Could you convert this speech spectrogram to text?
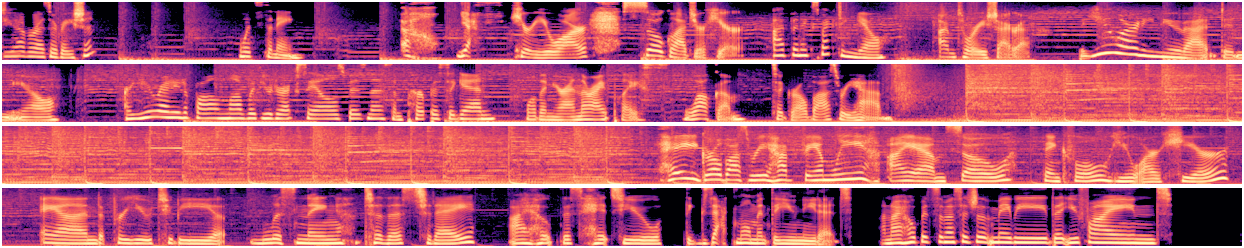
Do you have a reservation? What's the name? Oh, yes, here you are. So glad you're here. I've been expecting you. I'm Tori Shira. But you already knew that, didn't you? Are you ready to fall in love with your direct sales business and purpose again? Well, then you're in the right place. Welcome to Girl Boss Rehab. Hey, Girl Boss Rehab family. I am so thankful you are here and for you to be listening to this today. I hope this hits you the exact moment that you need it. And I hope it's a message that maybe that you find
